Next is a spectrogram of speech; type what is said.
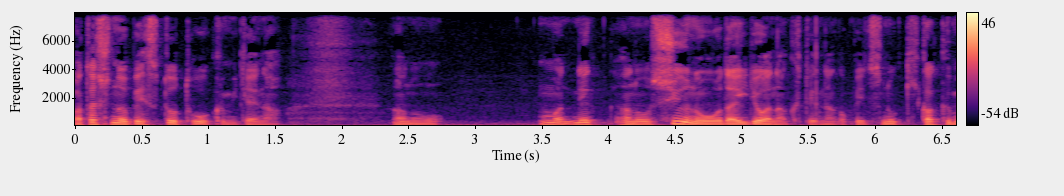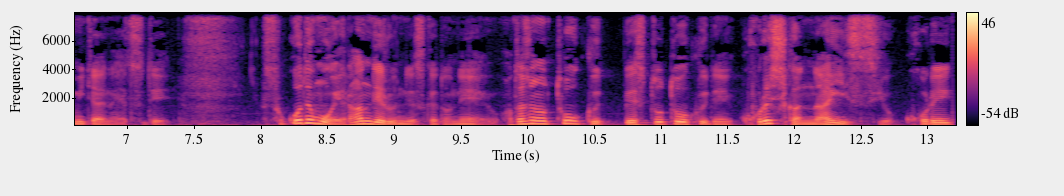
私のベストトークみたいな、あの、まあね、あの、週のお題ではなくて、なんか別の企画みたいなやつで、そこでも選んでるんですけどね、私のトーク、ベストトークね、これしかないっすよ。これ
